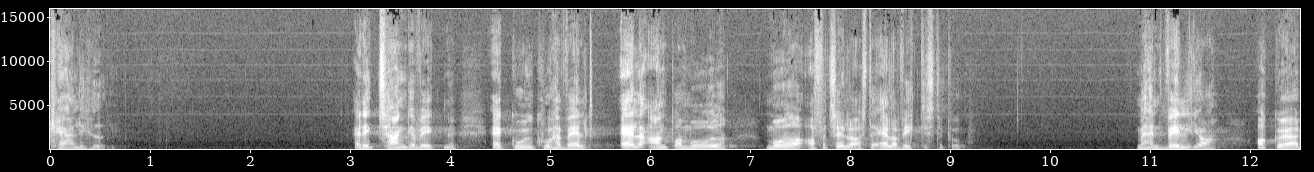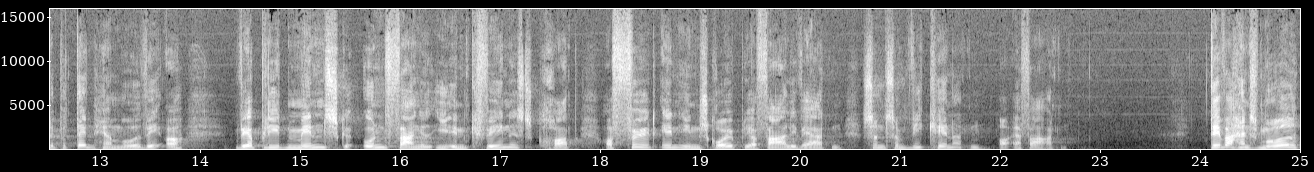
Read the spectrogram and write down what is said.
Kærligheden. Er det ikke tankevækkende, at Gud kunne have valgt alle andre måder, måder at fortælle os det allervigtigste på? Men han vælger at gøre det på den her måde, ved at ved at blive et menneske undfanget i en kvindes krop og født ind i en skrøbelig og farlig verden, sådan som vi kender den og erfarer den. Det var hans måde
